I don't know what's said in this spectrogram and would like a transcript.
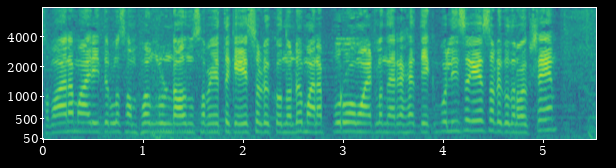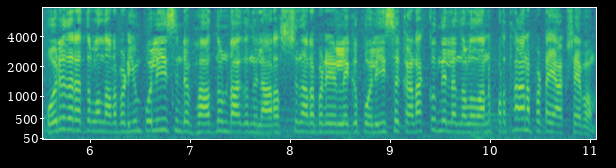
സമാനമായ രീതിയിലുള്ള സംഭവങ്ങൾ ഉണ്ടാകുന്ന സമയത്ത് കേസെടുക്കുന്നുണ്ട്. മനഃപൂർവമായിട്ടുള്ള നരഹത്യക്ക് പോലീസ് കേസെടുക്കുന്നുണ്ട്. പക്ഷേ ഒരു തരത്തിലുള്ള നടപടിയും പോലീസിന്റെ ഭാഗത്തുനിന്നുണ്ടാകുന്നില്ല. അറസ്റ്റ് നടപടികളിലേക്ക് പോലീസ് കടക്കുന്നില്ല എന്നുള്ളതാണ് പ്രധാനപ്പെട്ട ആക്ഷേപം.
